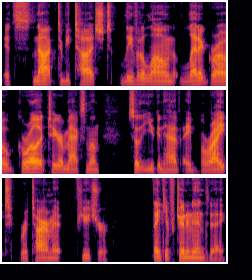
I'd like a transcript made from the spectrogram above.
It's not to be touched. Leave it alone. Let it grow. Grow it to your maximum so that you can have a bright retirement future. Thank you for tuning in today.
